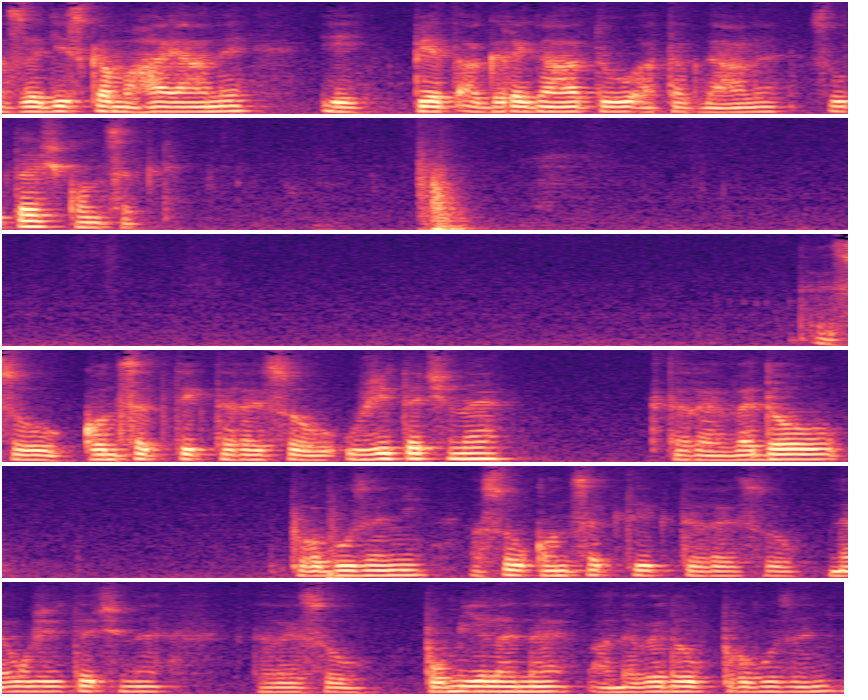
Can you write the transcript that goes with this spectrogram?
A z hlediska Mahajány i pět agregátů a tak dále jsou též koncepty. To jsou koncepty, které jsou užitečné, které vedou probuzení a jsou koncepty, které jsou neužitečné, které jsou pomílené a nevedou k probuzení,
